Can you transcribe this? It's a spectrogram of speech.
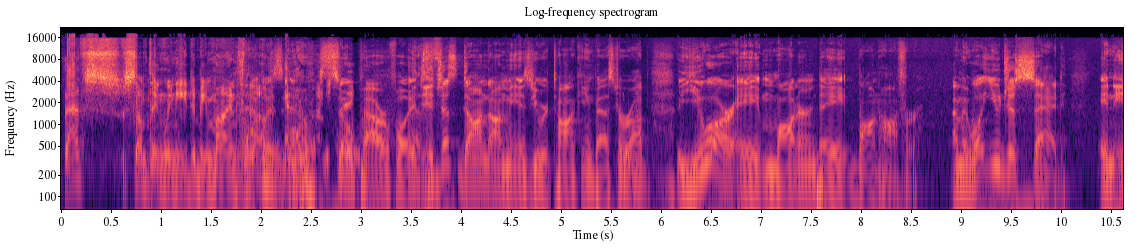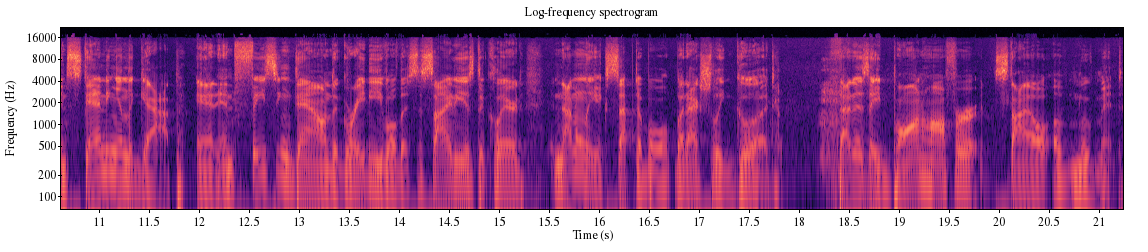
that's something we need to be mindful that of. Was, that was so powerful. It, it, just dawned on me as you were talking, Pastor Rob. You are a modern day Bonhoeffer. I mean, what you just said in, in standing in the gap and, and facing down the great evil that society has declared not only acceptable, but actually good. That is a Bonhoeffer style of movement.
